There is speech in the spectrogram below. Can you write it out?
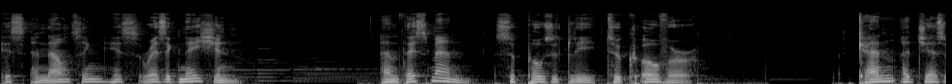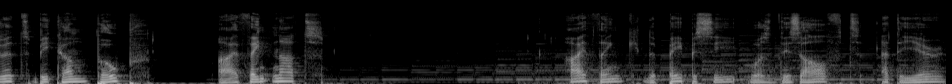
is announcing his resignation. And this man supposedly took over. Can a Jesuit become Pope? I think not. I think the papacy was dissolved at the year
